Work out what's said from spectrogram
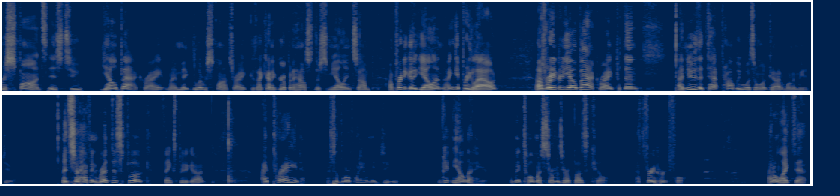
response is to yell back, right? My amygdala response, right? Because I kind of grew up in a house where there's some yelling, so I'm, I'm pretty good at yelling. I can get pretty loud. I was ready to yell back, right? But then I knew that that probably wasn't what God wanted me to do. And so, having read this book, thanks be to God, I prayed. I said, Lord, what do you want me to do? I'm getting yelled at here. I'm being told my sermons are a buzzkill. That's very hurtful. I don't like that.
